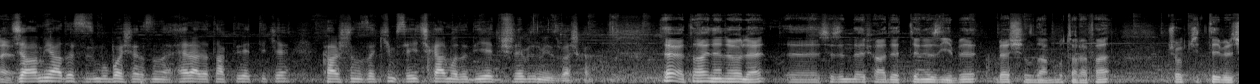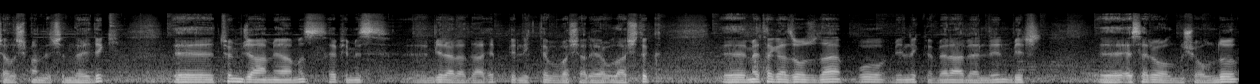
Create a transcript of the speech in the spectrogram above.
Evet. Camiada sizin bu başarısını herhalde takdir etti ki karşınıza kimseyi çıkarmadı diye düşünebilir miyiz başkanım? Evet aynen öyle. Ee, sizin de ifade ettiğiniz gibi 5 yıldan bu tarafa çok ciddi bir çalışmanın içindeydik. Ee, tüm camiamız hepimiz e, bir arada hep birlikte bu başarıya ulaştık. Ee, Mete Gazoz da bu birlik ve beraberliğin bir e, eseri olmuş oldu.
